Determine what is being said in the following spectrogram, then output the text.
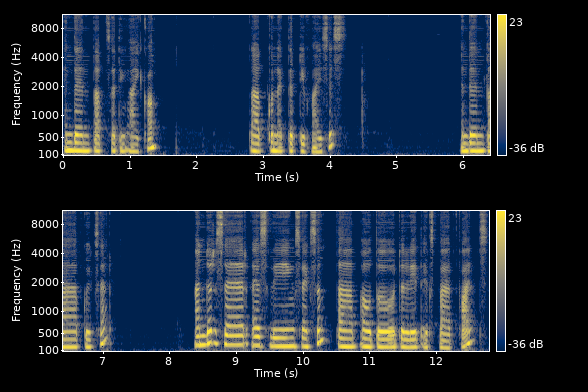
and then tap setting icon, tap connected devices, and then tap quick share. Under share as link section, tap auto delete expired files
